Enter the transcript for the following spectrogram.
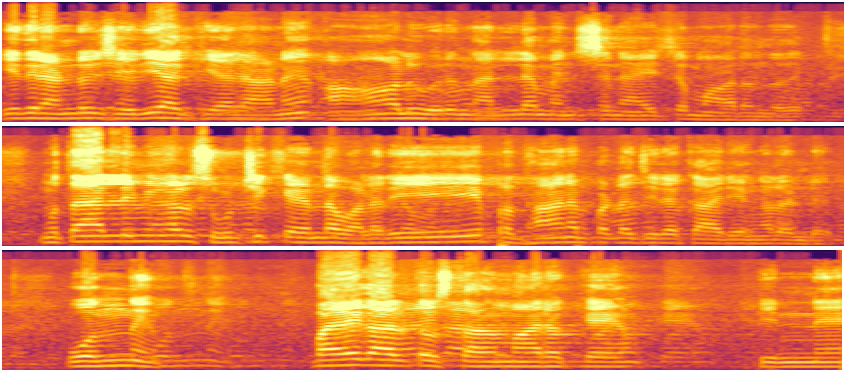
ഇത് രണ്ടും ശരിയാക്കിയാലാണ് ആൾ ഒരു നല്ല മനുഷ്യനായിട്ട് മാറുന്നത്. മുത്താലിമ്യങ്ങൾ സൂക്ഷിക്കേണ്ട വളരെ പ്രധാനപ്പെട്ട ചില കാര്യങ്ങളുണ്ട്. ഒന്ന് പഴയകാലത്തെ ഉസ്താദന്മാരൊക്കെ പിന്നെ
